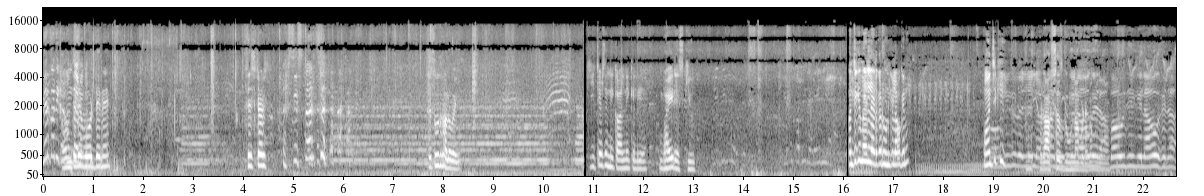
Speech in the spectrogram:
मेरे को दिखा हम चले। वोट देने। सिस्टर सिस्टर तो तू खा लो भाई। कीचड़ से निकालने के लिए भाई रेस्क्यू पहुँच की मेरे लड़का ढूंढ के लाओगे ना? पहुँच की। राक्षस ढूंढना पड़ेगा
